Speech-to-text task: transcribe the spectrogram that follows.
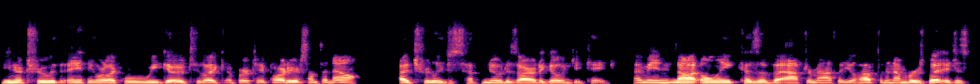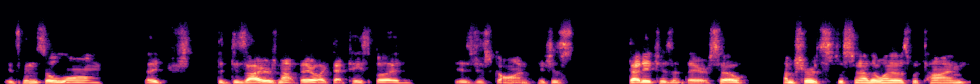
you know true with anything where like where we go to like a birthday party or something now. I truly just have no desire to go and get cake. I mean, not only because of the aftermath that you'll have for the numbers, but it just it's been so long that the desire is not there. Like that taste bud is just gone. It's just that itch isn't there. So I'm sure it's just another one of those with time.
